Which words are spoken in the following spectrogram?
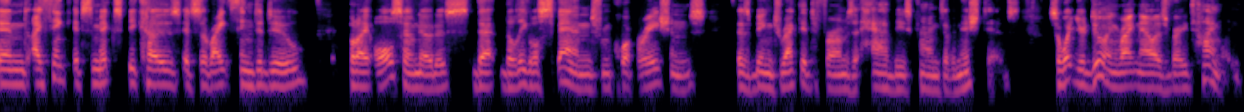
And I think it's mixed because it's the right thing to do. But I also notice that the legal spend from corporations is being directed to firms that have these kinds of initiatives. So, what you're doing right now is very timely.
